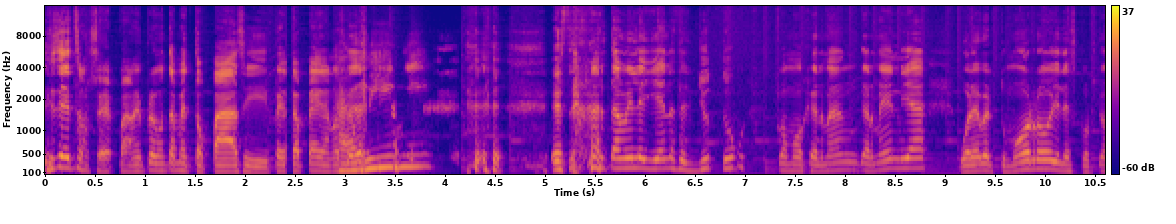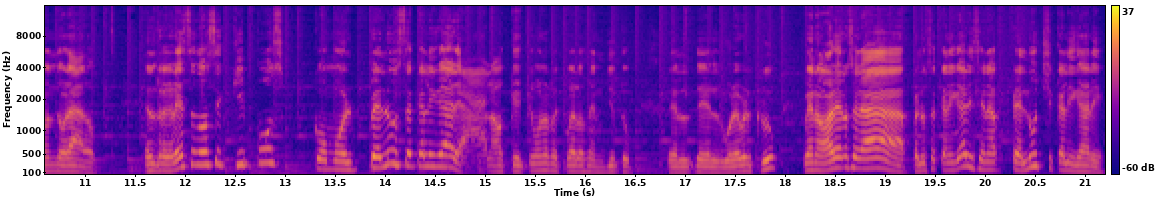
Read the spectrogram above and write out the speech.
Dice, no sé, para mí pregúntame Topaz y pega, pega, no sé. Están también leyendas del YouTube como Germán Garmendia, Whatever Tomorrow y el Escorpión Dorado. El regreso de dos equipos como el Pelusa Caligari. Ah, no, qué, qué buenos recuerdos en YouTube del, del Whatever Crew. Bueno, ahora no será Pelusa Caligari, será Peluche Caligari.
